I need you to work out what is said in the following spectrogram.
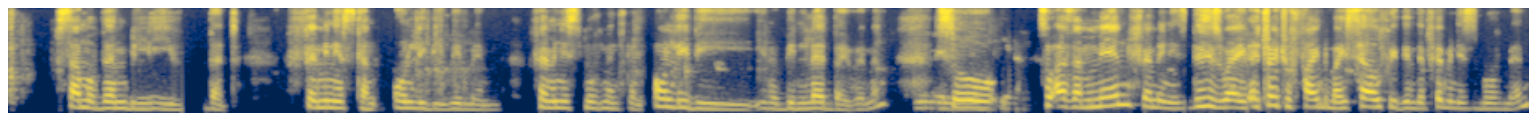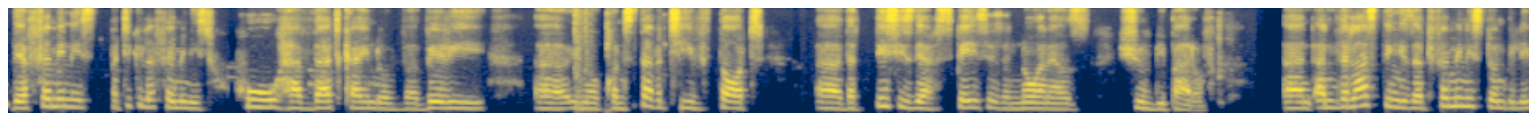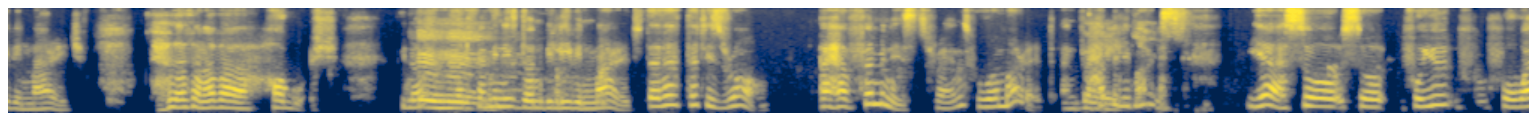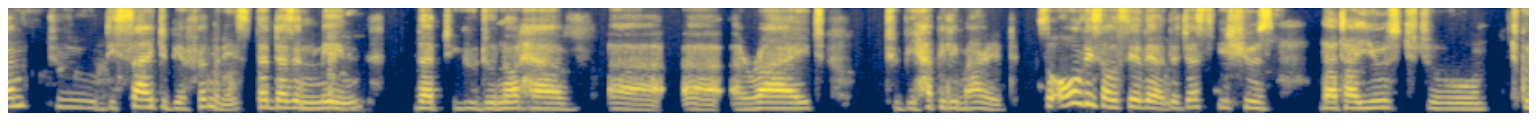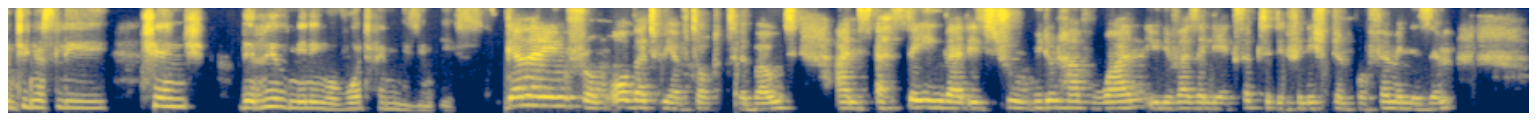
some of them believe that feminists can only be women. Feminist movement can only be you know been led by women. Women so yeah. so as a main feminist this is where I, I try to find myself within the feminist movement. There are feminists particular feminists who have that kind of uh, very uh, you know conservative thought uh, that this is their spaces and no one else should be part of. And and the last thing is that feminists don't believe in marriage. That's another hogwash you know mm-hmm. that feminists don't believe in marriage that, that, that is wrong I have feminist friends who are married and right. happily married. Yes. Yeah, so so for you for one to decide to be a feminist, that doesn't mean that you do not have uh, uh, a right to be happily married. So all this, I'll say, there they're just issues that are used to to continuously change the real meaning of what feminism is. Gathering from all that we have talked about and uh, saying that it's true, we don't have one universally accepted definition for feminism.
